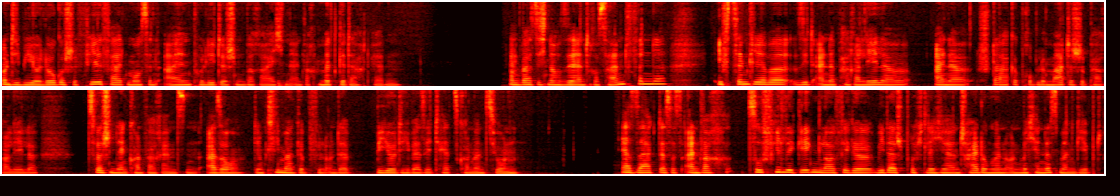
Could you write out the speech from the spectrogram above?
und die biologische Vielfalt muss in allen politischen Bereichen einfach mitgedacht werden. Und was ich noch sehr interessant finde, Yves Zingräbe sieht eine Parallele, eine starke problematische Parallele zwischen den Konferenzen, also dem Klimagipfel und der Biodiversitätskonvention. Er sagt, dass es einfach zu viele gegenläufige, widersprüchliche Entscheidungen und Mechanismen gibt.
